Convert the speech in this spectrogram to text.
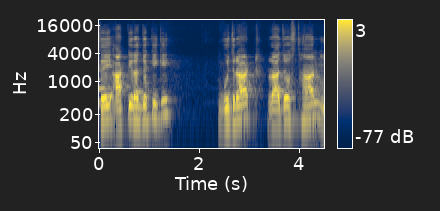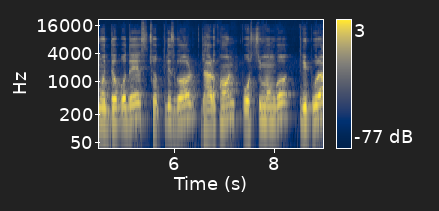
সেই আটটি রাজ্য কি কি? গুজরাট, রাজস্থান, মধ্যপ্রদেশ, ছত্তিশগড়, ঝাড়খণ্ড, পশ্চিমবঙ্গ, ত্রিপুরা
